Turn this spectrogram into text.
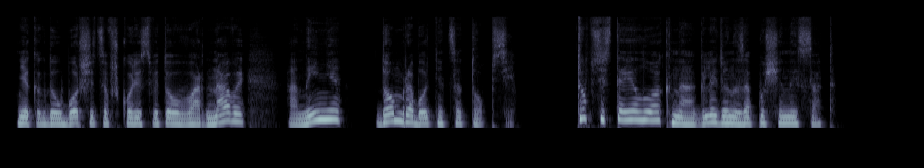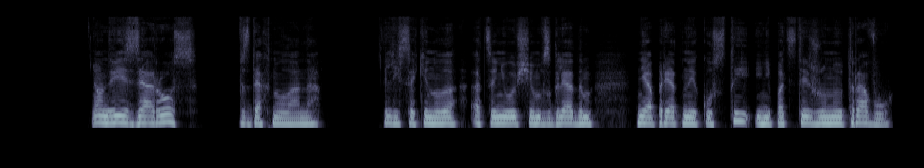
некогда уборщица в школе святого Варнавы, а ныне домработница Топси. Топси стояла у окна, глядя на запущенный сад. «Он весь зарос», — вздохнула она. Лиса кинула оценивающим взглядом неопрятные кусты и неподстриженную траву.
